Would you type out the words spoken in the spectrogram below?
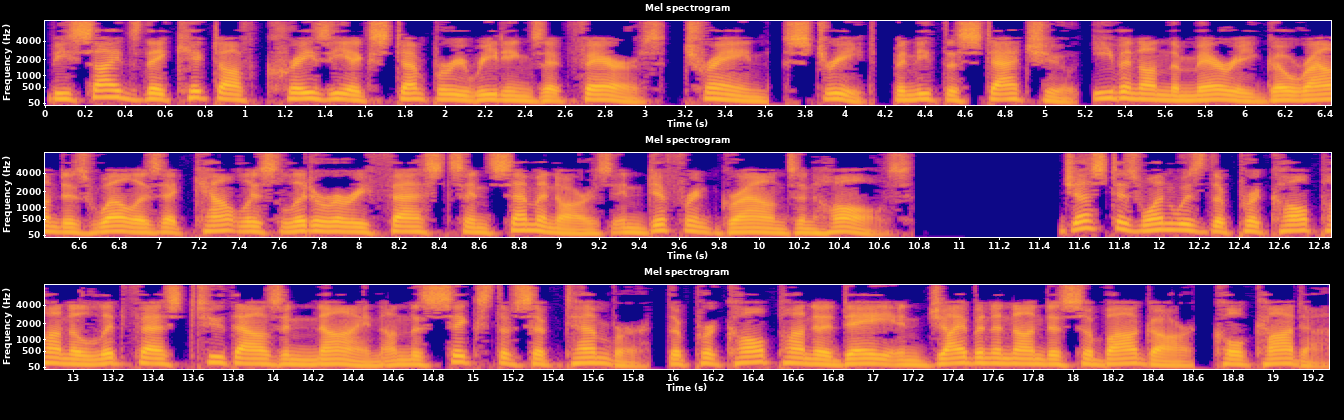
Besides they kicked off crazy extempore readings at fairs, train, street, beneath the statue, even on the merry-go-round as well as at countless literary fests and seminars in different grounds and halls. Just as one was the Prakalpana Litfest 2009 on 6 September, the Prakalpana Day in Jibanananda Sabhagar, Kolkata.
